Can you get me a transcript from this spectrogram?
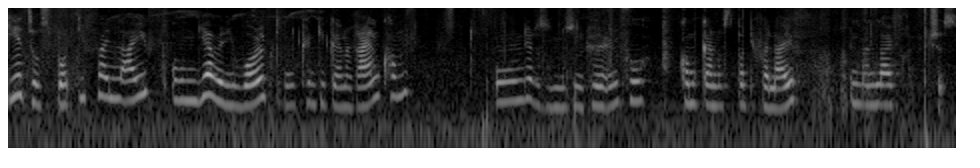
gehe jetzt auf Spotify live und ja, wenn ihr wollt, dann könnt ihr gerne reinkommen. Und ja, das ist ein bisschen eine kleine Info. Kommt gerne auf Spotify live in mein Live rein. Tschüss.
